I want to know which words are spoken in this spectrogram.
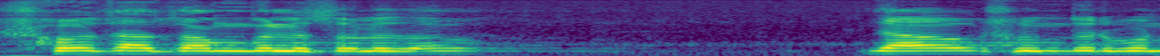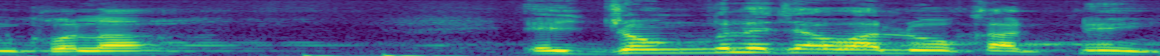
সোজা জঙ্গলে চলে যাও। যাও সুন্দরবন খোলা। এই জঙ্গলে যাওয়া লোক আর নেই।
